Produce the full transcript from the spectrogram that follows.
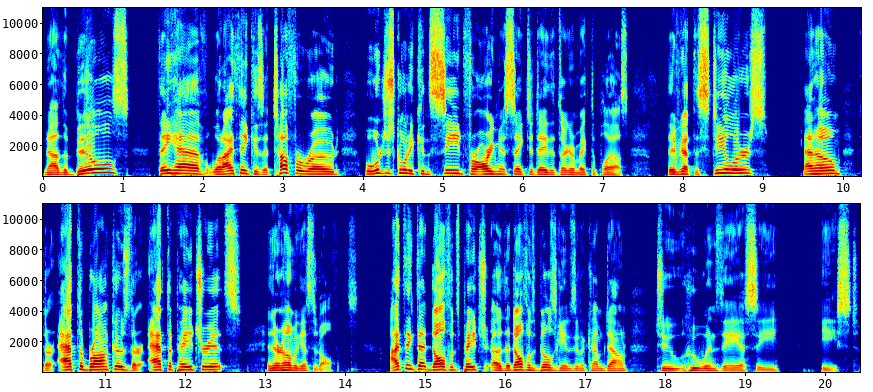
Now, the Bills, they have what I think is a tougher road, but we're just going to concede for argument's sake today that they're going to make the playoffs. They've got the Steelers at home, they're at the Broncos, they're at the Patriots, and they're at home against the Dolphins. I think that Dolphins uh, the Dolphins Bills game is going to come down to who wins the AFC East.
